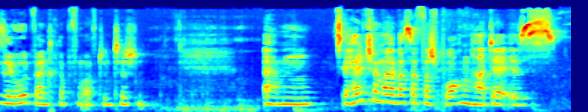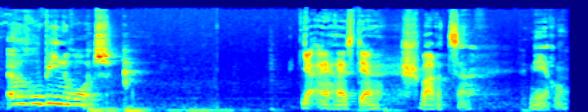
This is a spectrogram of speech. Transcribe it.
Diese Rotweintropfen auf den Tischen. Ähm, er hält schon mal, was er versprochen hat. Er ist Rubinrot. Ja, er heißt ja Schwarzer Nero.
